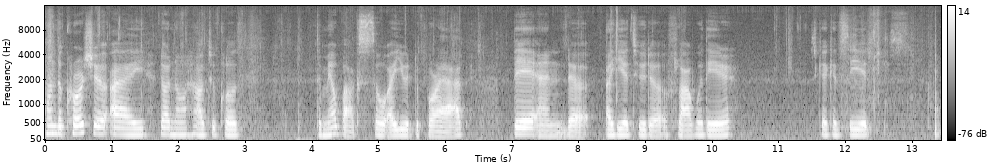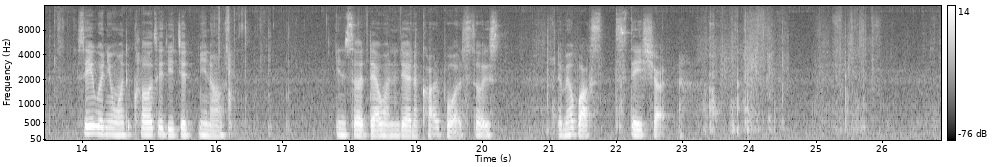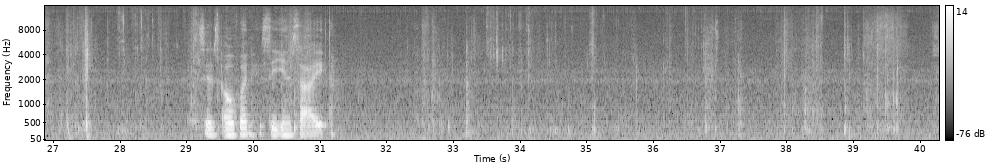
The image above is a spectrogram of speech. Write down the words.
on the crochet I don't know how to close the mailbox so I use the brad there and uh, adhere to the flower there. So you can see it see when you want to close it you just you know insert that one there in the cardboard. So it's the mailbox stays shut so open you see inside.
